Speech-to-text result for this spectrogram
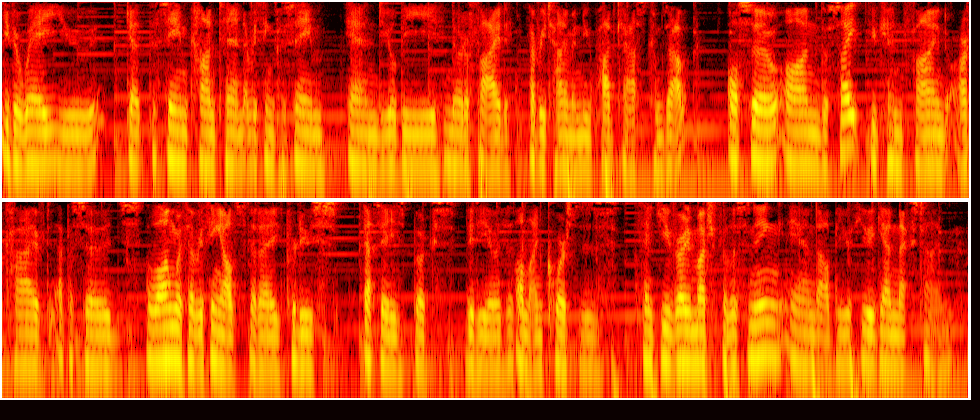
Either way, you get the same content, everything's the same, and you'll be notified every time a new podcast comes out. Also, on the site, you can find archived episodes along with everything else that I produce essays, books, videos, online courses. Thank you very much for listening, and I'll be with you again next time.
